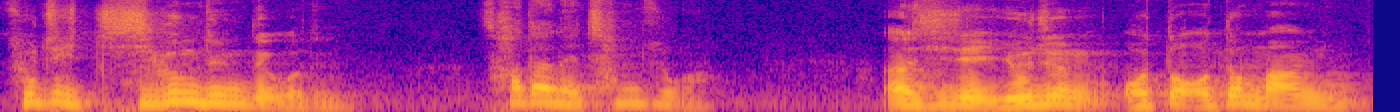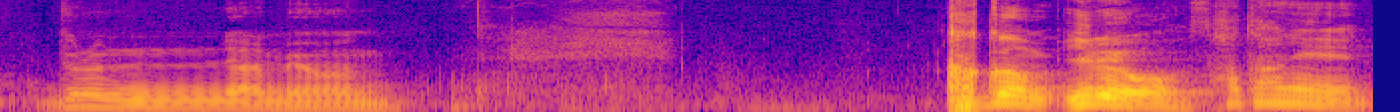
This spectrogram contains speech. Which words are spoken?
솔직히 지금도 힘들거든. 사단의 참소가. 나 진짜 요즘 어떤 어떤 마음 들었냐면 가끔 이래요. 사탄이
